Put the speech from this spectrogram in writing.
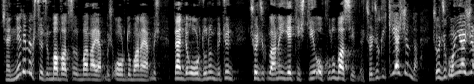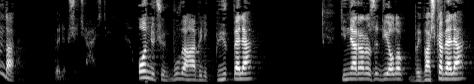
Sen ne demek istiyorsun? Babası bana yapmış, ordu bana yapmış. Ben de ordunun bütün çocuklarının yetiştiği okulu basayım. E çocuk iki yaşında. Çocuk on yaşında. Böyle bir şey caiz değil. Onun için bu Vehhabilik büyük bela. Dinler arası diyalog bir başka bela.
